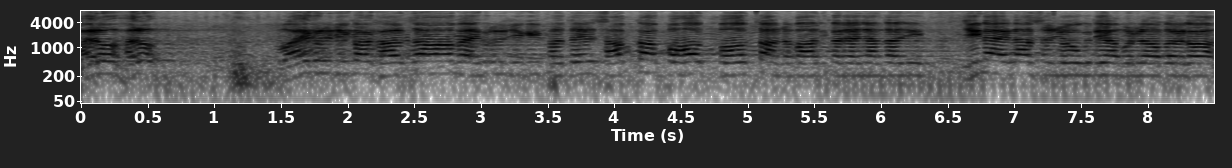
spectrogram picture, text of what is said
ਹੈਲੋ ਹੈਲੋ ਵਾਹਿਗੁਰੂ ਜੀ ਕਾ ਖਾਲਸਾ, ਵਾਹਿਗੁਰੂ ਜੀ ਕੀ ਫਤਿਹ। ਸਭ ਦਾ ਬਹੁਤ ਬਹੁਤ ਧੰਨਵਾਦ ਕਰਿਆ ਜਾਂਦਾ ਜੀ, ਜਿਨ੍ਹਾਂ ਇਹਨਾਂ ਸਹਿਯੋਗ ਦਿਆ ਮੁੱਲਾ ਵਰਗਾ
